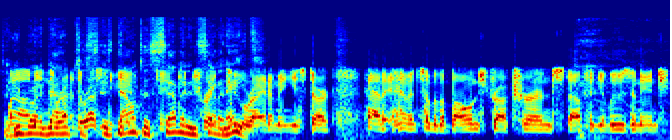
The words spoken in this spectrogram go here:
So well, you brought I mean, it down the, to, the rest it's down to can, seven can and seven eighths, right? I mean, you start having having some of the bone structure and stuff, and you lose an inch.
